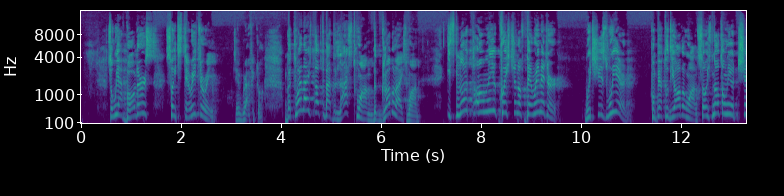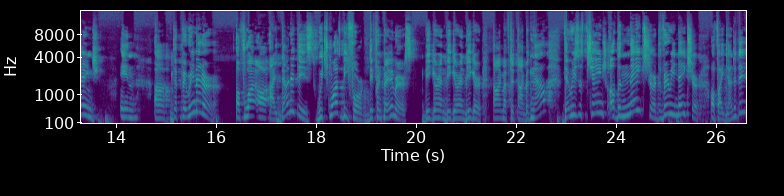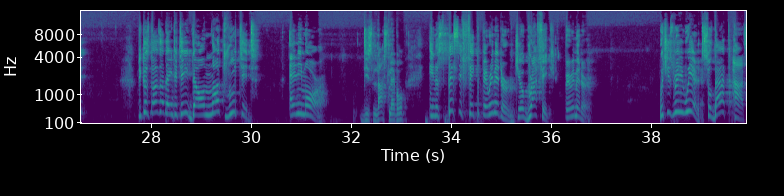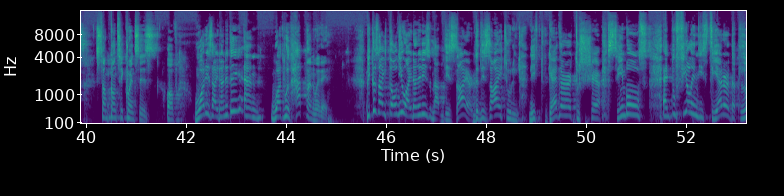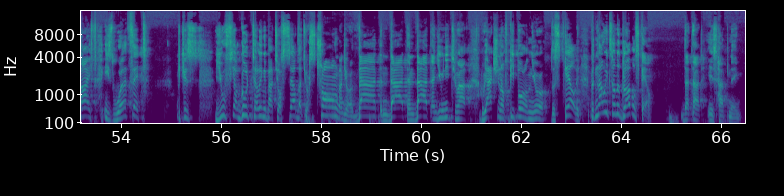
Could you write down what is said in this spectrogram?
So we have borders, so it's territory, geographical. But when I talked about the last one, the globalized one, it's not only a question of perimeter, which is weird compared to the other one. So it's not only a change in uh, the perimeter of what our identities, which was before different perimeters, bigger and bigger and bigger, time after time. But now there is a change of the nature, the very nature of identity, because those identities, they are not rooted anymore, this last level, in a specific perimeter, geographic perimeter which is really weird. So that has some consequences of what is identity and what will happen with it. Because I told you identity is about desire, the desire to live together, to share symbols, and to feel in this theater that life is worth it. Because you feel good telling about yourself that you're strong and you're that and that and that, and you need to have reaction of people on your the scale. But now it's on a global scale that that is happening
